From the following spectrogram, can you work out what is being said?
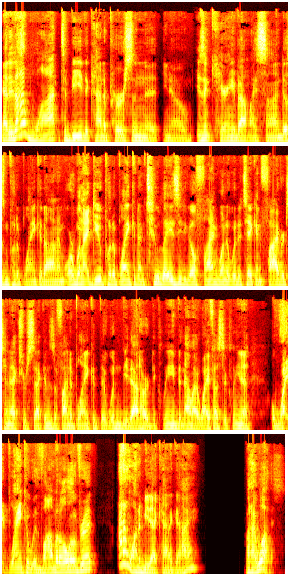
Now, did I want to be the kind of person that, you know, isn't caring about my son, doesn't put a blanket on him? Or when I do put a blanket, I'm too lazy to go find one. It would have taken five or 10 extra seconds to find a blanket that wouldn't be that hard to clean. But now my wife has to clean a, a white blanket with vomit all over it. I don't want to be that kind of guy. But I was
